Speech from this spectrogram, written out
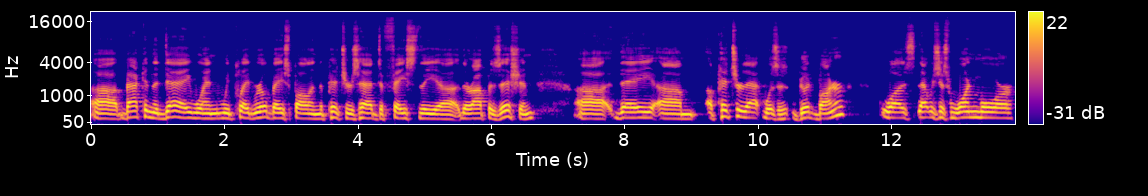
Uh, back in the day when we played real baseball and the pitchers had to face the uh, their opposition, uh, they um, a pitcher that was a good bunter was that was just one more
